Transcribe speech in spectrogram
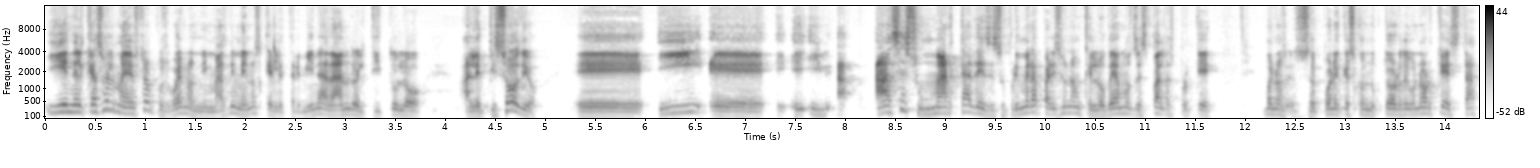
Y en el caso del maestro, pues bueno, ni más ni menos que le termina dando el título al episodio. Eh, y, eh, hace su marca desde su primera aparición, aunque lo veamos de espaldas, porque, bueno, se supone que es conductor de una orquesta,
